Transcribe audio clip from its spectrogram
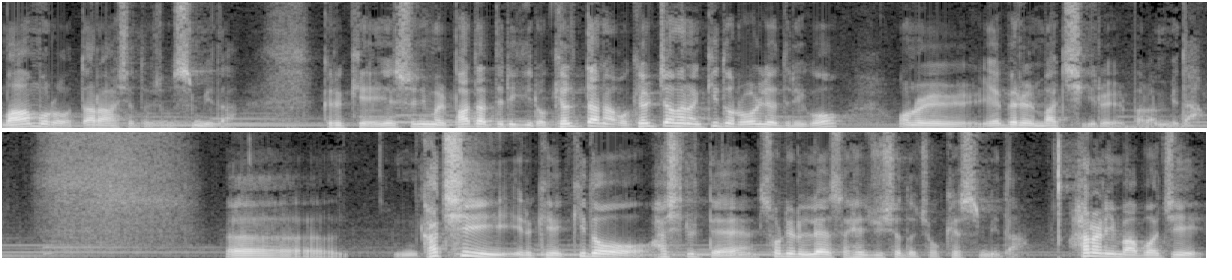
마음으로 따라 하셔도 좋습니다. 그렇게 예수님을 받아들이기로 결단하고 결정하는 기도를 올려드리고 오늘 예배를 마치기를 바랍니다. 어, 같이 이렇게 기도하실 때 소리를 내서 해주셔도 좋겠습니다. 하나님 아버지,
